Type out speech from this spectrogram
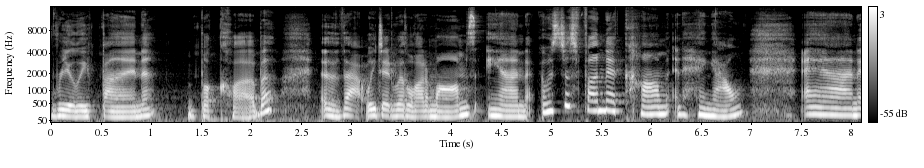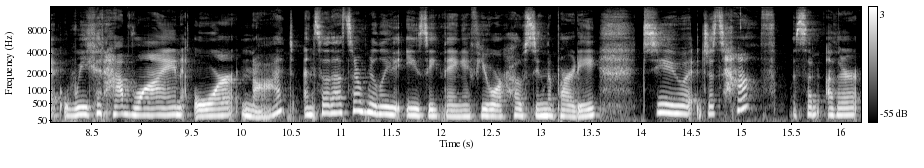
really fun book club that we did with a lot of moms and it was just fun to come and hang out and we could have wine or not and so that's a really easy thing if you are hosting the party to just have some other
